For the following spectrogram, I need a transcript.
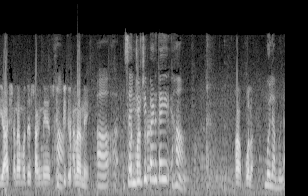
या क्षणामध्ये सांगणे स्थितिक राहणार नाही. संजीवजी पण काही हां. हा बोला. बोला बोला.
